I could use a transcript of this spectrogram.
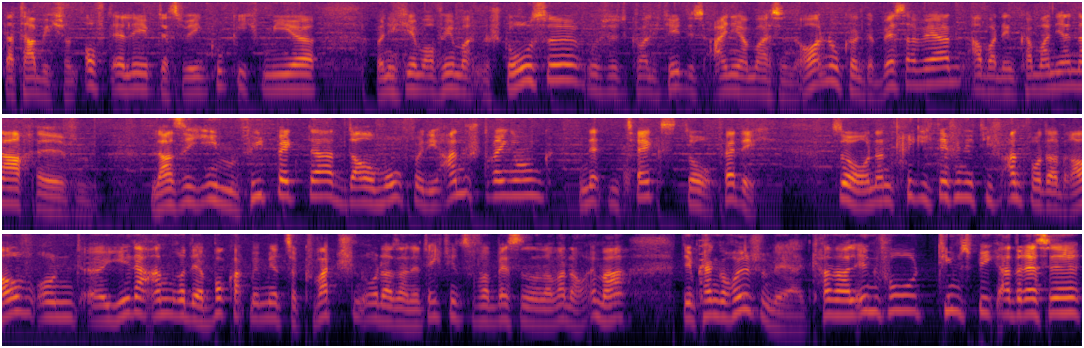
Das habe ich schon oft erlebt, deswegen gucke ich mir wenn ich hier auf jemanden stoße, die Qualität ist einigermaßen in Ordnung, könnte besser werden, aber dem kann man ja nachhelfen. Lasse ich ihm Feedback da, Daumen hoch für die Anstrengung, netten Text, so, fertig. So, und dann kriege ich definitiv Antwort darauf und äh, jeder andere, der Bock hat, mit mir zu quatschen oder seine Technik zu verbessern oder was auch immer, dem kann geholfen werden. Kanalinfo, Teamspeak-Adresse,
